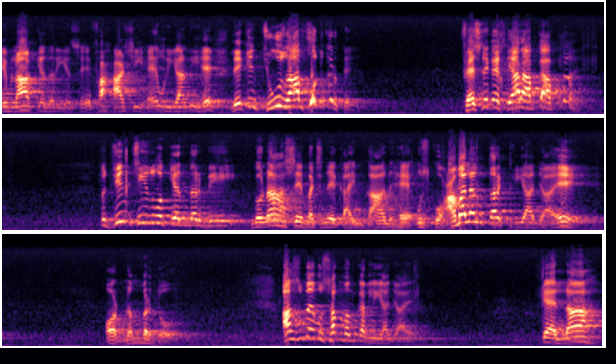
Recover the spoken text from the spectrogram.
ابلاغ کے ذریعے سے، فحاشی ہے اریانی ہے، لیکن چوز آپ خود کرتے ہیں۔ فیصلے کا اختیار آپ کا اپنا ہے۔ تو جن چیزوں کے اندر بھی گناہ سے بچنے کا امکان ہے، اس کو عمل ترک کیا جائے۔ اور نمبر دو، عزم مسمم کر لیا جائے کہ اللہ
